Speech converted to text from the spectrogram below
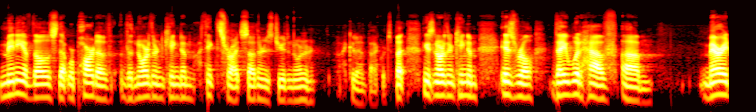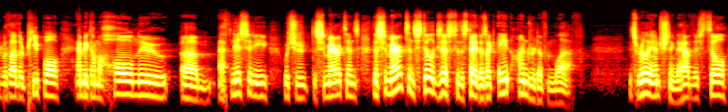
many of those that were part of the northern kingdom. I think that's right, southern is Judah, northern I could have backwards, but these Northern Kingdom, Israel, they would have um, married with other people and become a whole new um, ethnicity, which are the Samaritans. The Samaritans still exist to this day. There's like 800 of them left. It's really interesting. They have their, still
